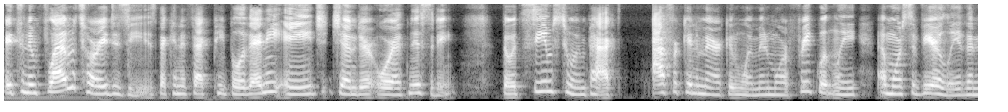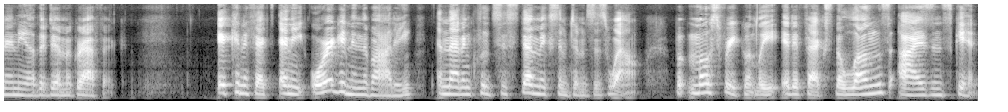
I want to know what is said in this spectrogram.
It's an inflammatory disease that can affect people of any age, gender, or ethnicity, though it seems to impact African American women more frequently and more severely than any other demographic. It can affect any organ in the body, and that includes systemic symptoms as well. But most frequently, it affects the lungs, eyes, and skin.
